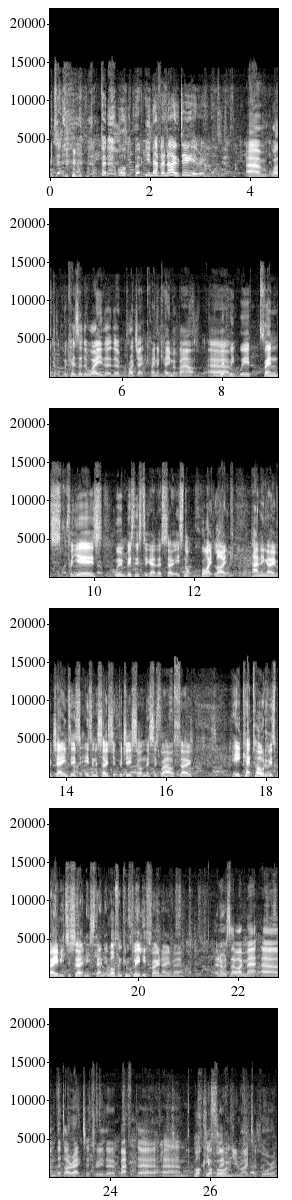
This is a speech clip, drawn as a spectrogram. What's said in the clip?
but, well, but you never know, do you? Um, well, the, because of the way that the project kind of came about. Um, we, we, we're friends for years. We're in business together, so it's not quite like handing over. James is, is an associate producer on this as well, so he kept hold of his baby to a certain extent. It wasn't completely thrown over. And also, I met um, the director through the BAFTA um, Rocliffe Forum. New Writer Forum.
